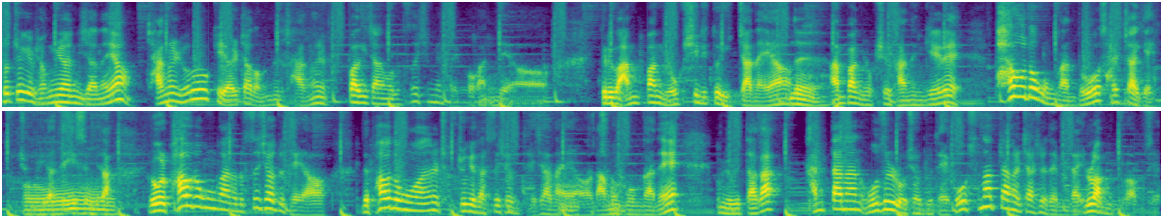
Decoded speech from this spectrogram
저쪽이 벽면이잖아요. 장을 이렇게 열자 넘는 장을 붙박이장으로 쓰시면 될 것 같아요. 그리고 안방 욕실이 또 있잖아요. 네. 안방 욕실 가는 길에 파우더 공간도 살짝에 준비가 오. 되어 있습니다. 이걸 파우더 공간으로 쓰셔도 돼요. 근데 파우더 공간을 저쪽에다 쓰셔도 되잖아요. 남은 공간에. 그럼 여기다가 간단한 옷을 놓으셔도 되고 수납장을 짜셔도 됩니다. 일로 한번 들어와 보세요.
